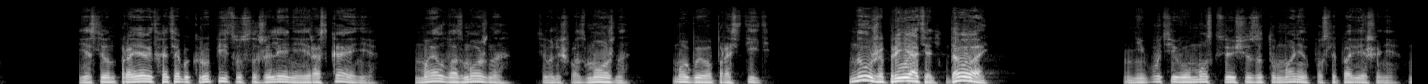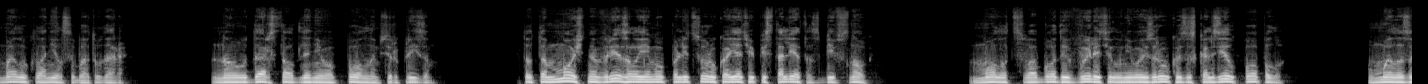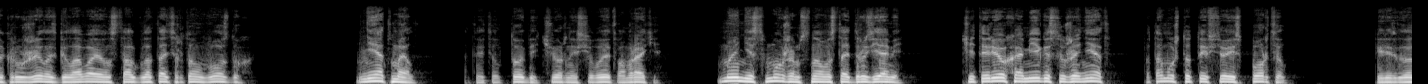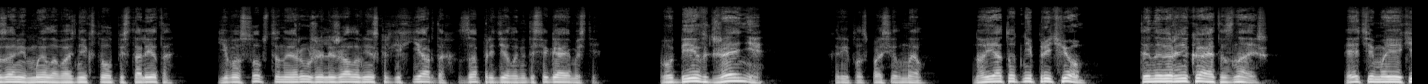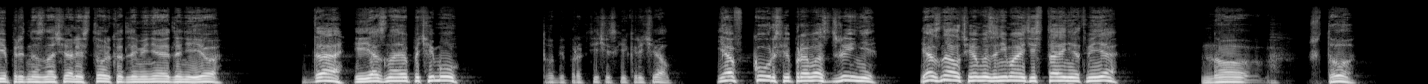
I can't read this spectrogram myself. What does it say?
Если он проявит хотя бы крупицу сожаления и раскаяния, Мэл, возможно, всего лишь возможно, мог бы его простить. «Ну же, приятель, давай!» Не будь его мозг все еще затуманен после повешения, Мел уклонился бы от удара. Но удар стал для него полным сюрпризом. Кто-то мощно врезал ему по лицу рукоятью пистолета, сбив с ног. Молот свободы вылетел у него из рук и заскользил по полу. У Мэла закружилась голова, и он стал глотать ртом воздух. «Нет, Мэл», — ответил Тоби, черный силуэт во мраке. «Мы не сможем снова стать друзьями. Четырех Амигос уже нет, потому что ты все испортил». Перед глазами Мэла возник ствол пистолета. Его собственное оружие лежало в нескольких ярдах, за пределами досягаемости. «Убив Дженни?» — хрипло спросил Мэл. «Но я тут ни при чем. Ты наверняка это знаешь. Эти маяки предназначались только для меня и для нее. Да, и я знаю почему. Тоби практически кричал. Я в курсе про вас, Джинни. Я знал, чем вы занимаетесь тайне от меня. Но что?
